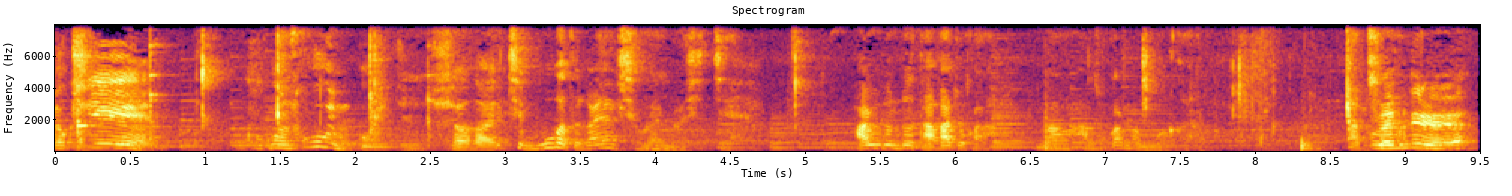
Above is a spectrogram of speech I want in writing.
역시 국은 소고기 묵국이지 시원하게. 그치 무가 들어가야 시원하게 맛있지. 아 이거 너다 가져가. 난한 숟갈만 먹어. 아침 웬일이래?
